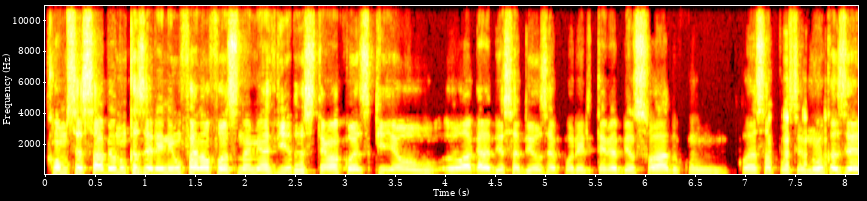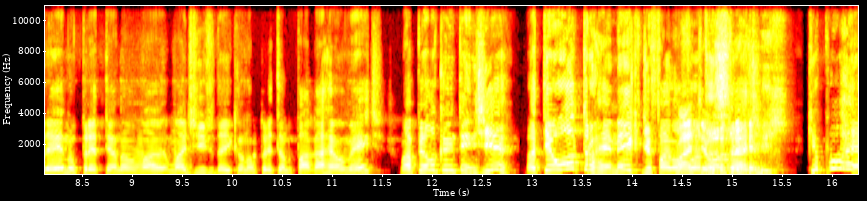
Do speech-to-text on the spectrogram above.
Como você sabe, eu nunca zerei nenhum Final Fantasy na minha vida. Se tem uma coisa que eu, eu agradeço a Deus é por ele ter me abençoado com, com essa posse. Eu nunca zerei, não pretendo uma, uma dívida aí que eu não pretendo pagar realmente. Mas pelo que eu entendi, vai ter outro remake de Final Vai ter Fantasy outro VII. remake. Que porra é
